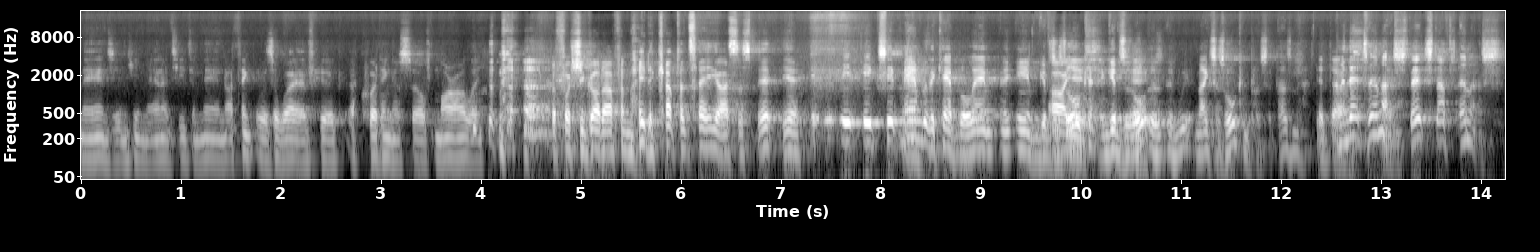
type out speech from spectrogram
man's inhumanity to man. I think it was a way of her acquitting herself morally before she got up and made a cup of tea, I suspect, yeah. Except man with a capital M, M gives Oh, us yes. all, it gives us all, it makes us all complicit, doesn't it? It I mean, that's in us. That stuff's in us.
